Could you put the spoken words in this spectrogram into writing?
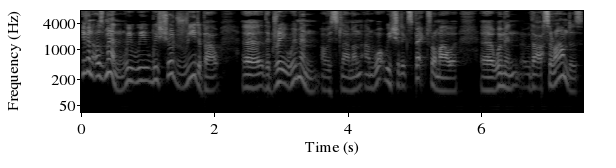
Even as men, we, we, we should read about uh, the great women of Islam and, and what we should expect from our uh, women that surround us.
